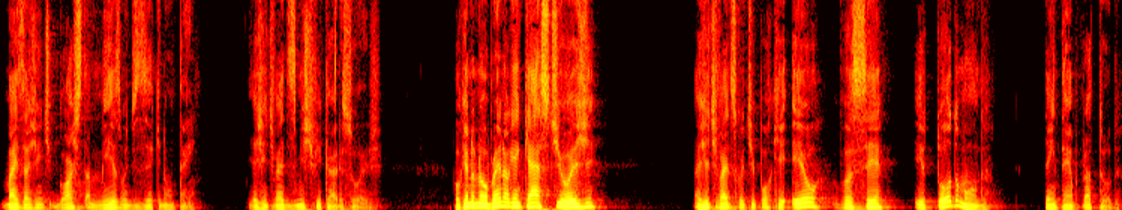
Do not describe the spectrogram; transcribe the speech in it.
Mas a gente gosta mesmo de dizer que não tem. E a gente vai desmistificar isso hoje. Porque no No Brain Alguém Cast hoje, a gente vai discutir porque eu, você e todo mundo tem tempo para tudo.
